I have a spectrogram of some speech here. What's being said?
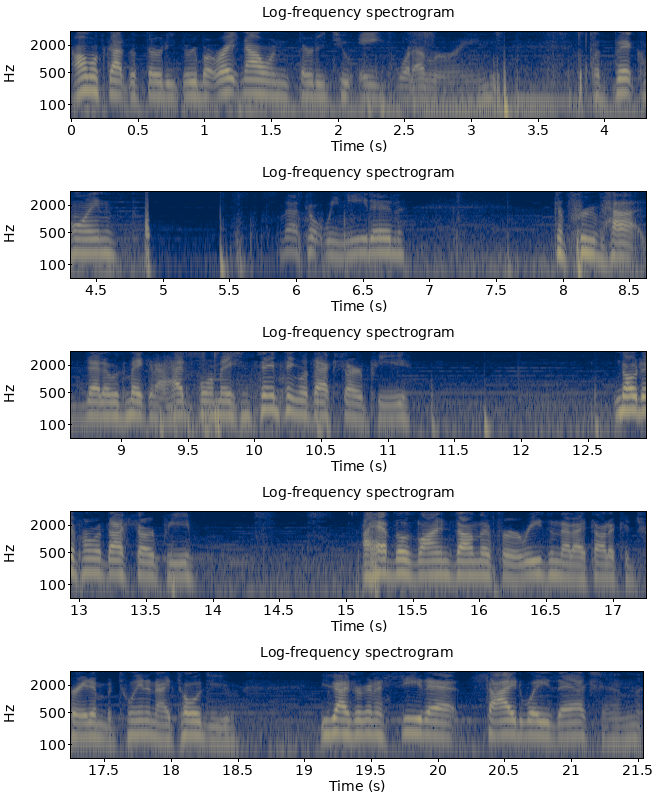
I almost got to 33, but right now we're in 32.8, whatever range. With Bitcoin, that's what we needed to prove how that it was making a head formation. Same thing with XRP. No different with XRP. I have those lines down there for a reason that I thought I could trade in between. And I told you, you guys are going to see that sideways action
